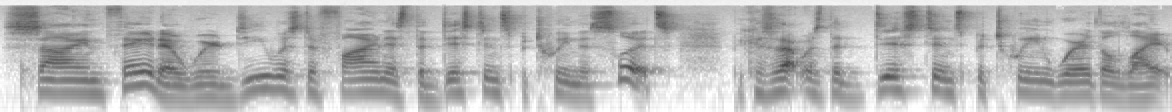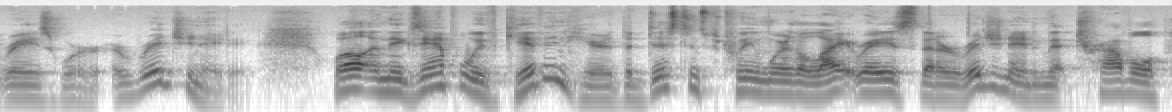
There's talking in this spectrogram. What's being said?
sine theta, where d was defined as the distance between the slits, because that was the distance between where the light rays were originating. Well, in the example we've given here, the distance between where the light rays that are originating that travel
